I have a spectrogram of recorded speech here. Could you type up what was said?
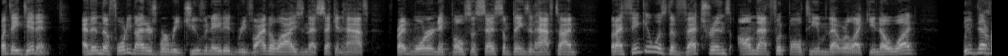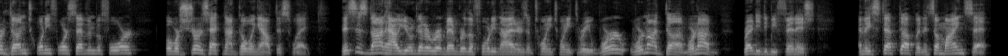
but they didn't. And then the 49ers were rejuvenated, revitalized in that second half. Fred Warner, Nick Bosa says some things at halftime, but I think it was the veterans on that football team that were like, you know what? We've never done 24 7 before, but we're sure as heck not going out this way. This is not how you're going to remember the 49ers of 2023. We're we're not done. We're not ready to be finished. And they stepped up and it's a mindset.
